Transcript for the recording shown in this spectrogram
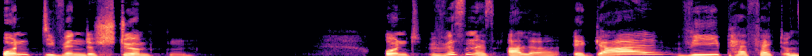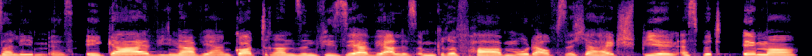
und die Winde stürmten. Und wir wissen es alle, egal wie perfekt unser Leben ist, egal wie nah wir an Gott dran sind, wie sehr wir alles im Griff haben oder auf Sicherheit spielen, es wird immer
